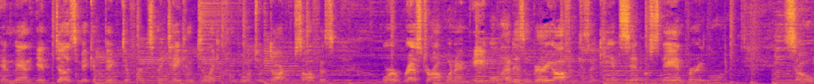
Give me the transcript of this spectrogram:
and man, it does make a big difference. I take them to, like, if I'm going to a doctor's office or a restaurant when I'm able. That isn't very often because I can't sit or stand very long. So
